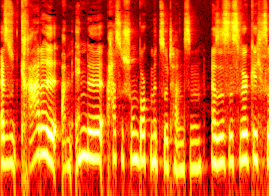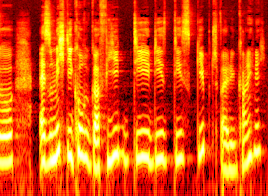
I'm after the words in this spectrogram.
also gerade am Ende hast du schon Bock mitzutanzen. Also es ist wirklich so, also nicht die Choreografie, die es gibt, weil die kann ich nicht,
